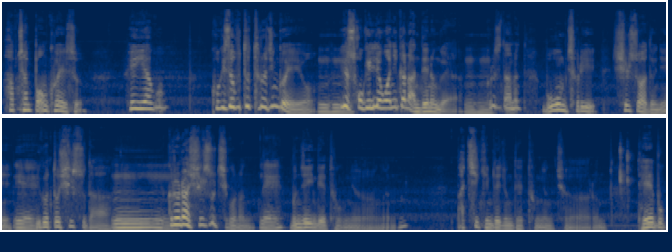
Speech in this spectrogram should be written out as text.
합참 벙커에서 회의하고 거기서부터 틀어진 거예요. 음흠. 이게 속이려고 하니까 안 되는 거야. 음흠. 그래서 나는 모음 처리 실수하더니 예. 이것도 실수다. 음. 그러나 실수치고는 네. 문재인 대통령은 마치 김대중 대통령처럼 대북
